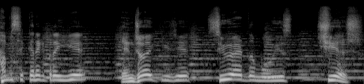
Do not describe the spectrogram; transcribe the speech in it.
हमसे कनेक्ट रहिए। एंजॉय कीजिए see you at the movies cheers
